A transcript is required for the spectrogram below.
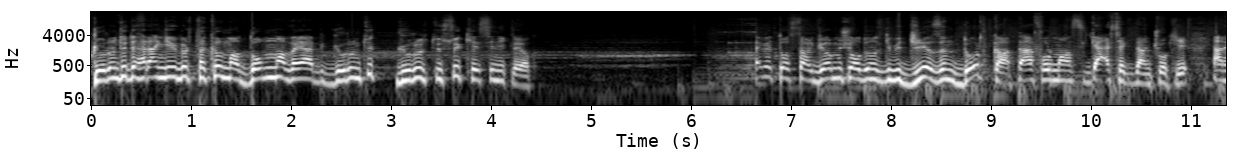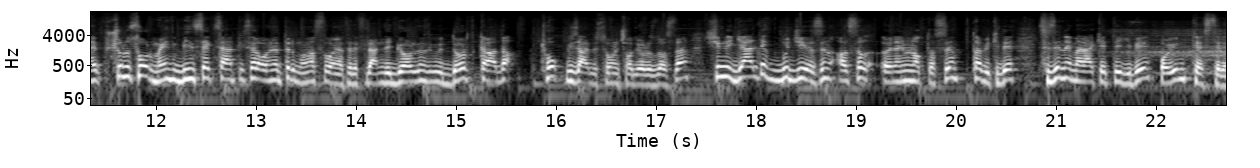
Görüntüde herhangi bir takılma, donma veya bir görüntü gürültüsü kesinlikle yok. Evet dostlar görmüş olduğunuz gibi cihazın 4K performansı gerçekten çok iyi. Yani şunu sormayın 1080 piksel oynatır mı nasıl oynatır falan diye gördüğünüz gibi 4K'da çok güzel bir sonuç alıyoruz dostlar. Şimdi geldik bu cihazın asıl önemli noktası tabii ki de sizin de merak ettiği gibi oyun testleri.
